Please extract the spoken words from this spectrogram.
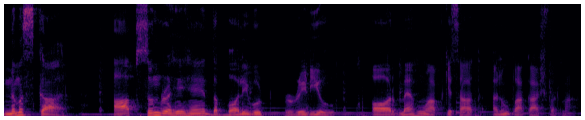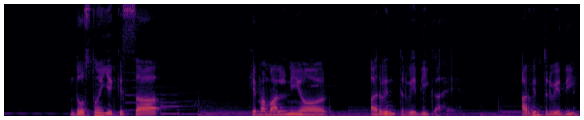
नमस्कार, आप सुन रहे हैं द बॉलीवुड रेडियो और मैं हूँ आपके साथ अनूप आकाश वर्मा। दोस्तों, ये किस्सा हेमा मालिनी और अरविंद त्रिवेदी का है। अरविंद त्रिवेदी,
